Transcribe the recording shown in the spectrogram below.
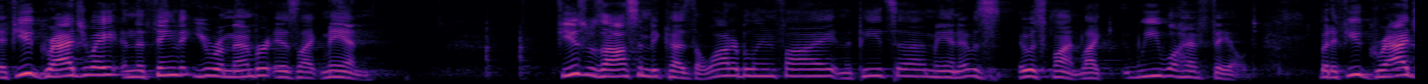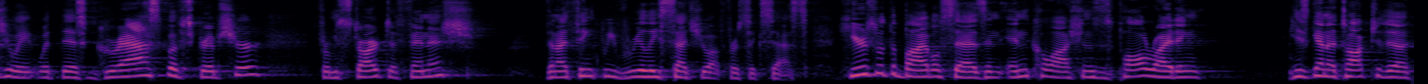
If you graduate and the thing that you remember is like, man, Fuse was awesome because the water balloon fight and the pizza, man, it was it was fun. Like we will have failed. But if you graduate with this grasp of Scripture from start to finish, then I think we've really set you up for success. Here's what the Bible says in, in Colossians, is Paul writing. He's going to talk to the,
